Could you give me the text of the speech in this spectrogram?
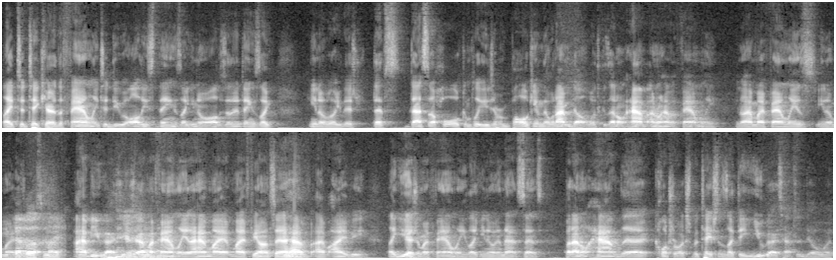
like to take care of the family, to do all these things, like you know all these other things, like you know like this, that's that's a whole completely different ballgame than what I'm dealt with because I don't have I don't have a family, You know, I have my family is you know my That's us, Mike. I have you guys. You guys have my family, and I have my my fiance. I have I have Ivy. Like you guys are my family. Like you know, in that sense. But I don't have the cultural expectations like that you guys have to deal with.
